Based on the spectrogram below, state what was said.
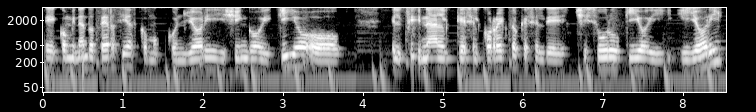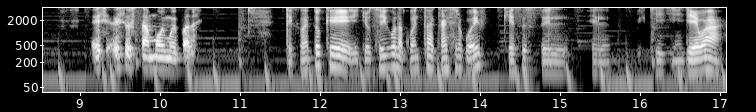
eh, combinando tercias como con Yori, Shingo y Kiyo. O el final que es el correcto, que es el de Chizuru, Kiyo y, Yori. Es- eso está muy, muy padre. Te cuento que yo sigo la cuenta de Kaiser Wave, que es este el, el- el que lleva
